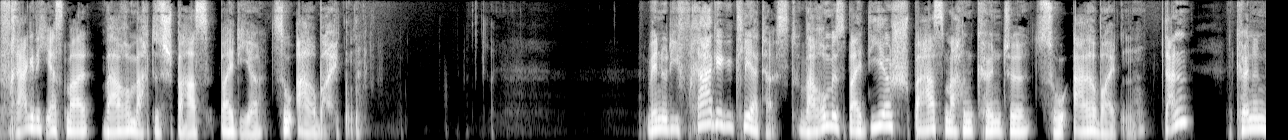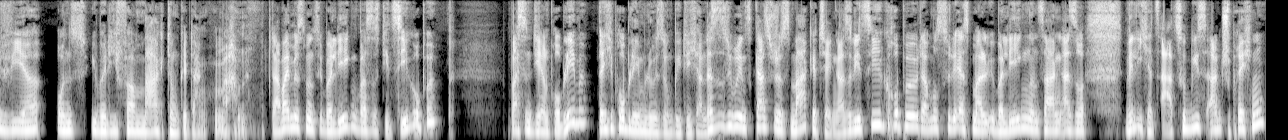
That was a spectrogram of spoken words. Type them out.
Frage dich erstmal, warum macht es Spaß, bei dir zu arbeiten? Wenn du die Frage geklärt hast, warum es bei dir Spaß machen könnte zu arbeiten, dann können wir uns über die Vermarktung Gedanken machen. Dabei müssen wir uns überlegen, was ist die Zielgruppe? Was sind deren Probleme? Welche Problemlösung biete ich an? Das ist übrigens klassisches Marketing. Also die Zielgruppe, da musst du dir erstmal überlegen und sagen, also will ich jetzt Azubis ansprechen?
